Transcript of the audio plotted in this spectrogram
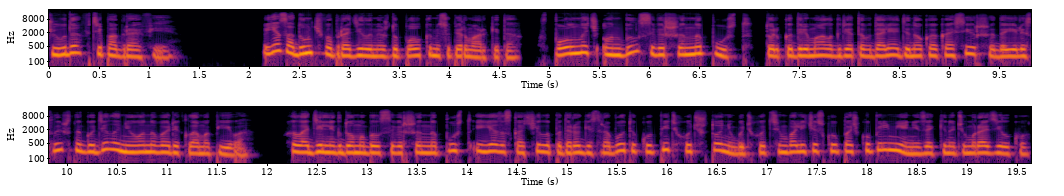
Чудо в типографии. Я задумчиво бродила между полками супермаркета. В полночь он был совершенно пуст, только дремала где-то вдали одинокая кассирша, да еле слышно гудела неоновая реклама пива. Холодильник дома был совершенно пуст, и я заскочила по дороге с работы купить хоть что-нибудь, хоть символическую пачку пельменей закинуть в морозилку.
